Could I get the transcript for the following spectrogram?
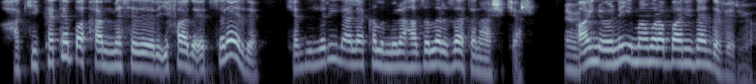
hakikate bakan meseleleri ifade etseler de kendileriyle alakalı mülahazaları zaten aşikar. Evet. Aynı örneği İmam Rabbani'den de veriyor.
